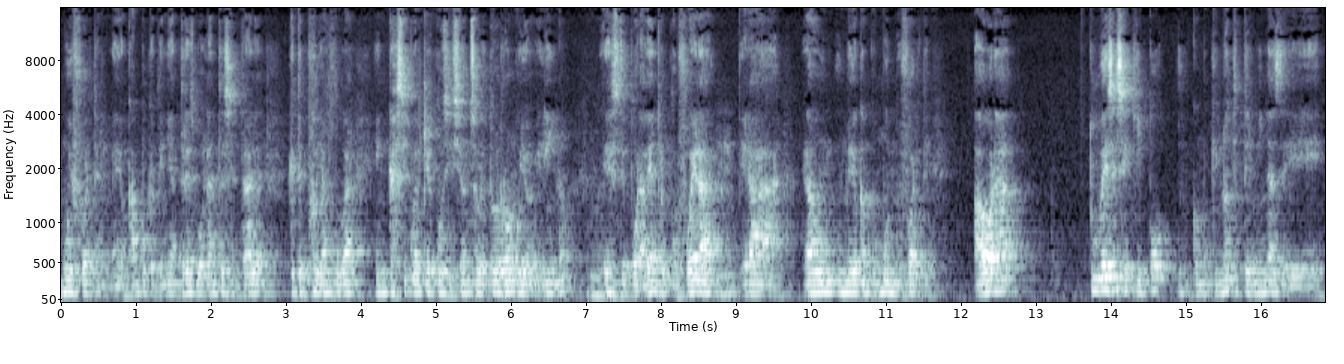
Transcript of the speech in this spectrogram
muy fuerte en el medio campo, que tenía tres volantes centrales que te podían jugar en casi cualquier posición, sobre todo Romo y Orbelín, ¿no? este, por adentro, por fuera, era, era un, un medio campo muy, muy fuerte. Ahora tú ves ese equipo y como que no te terminas de...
